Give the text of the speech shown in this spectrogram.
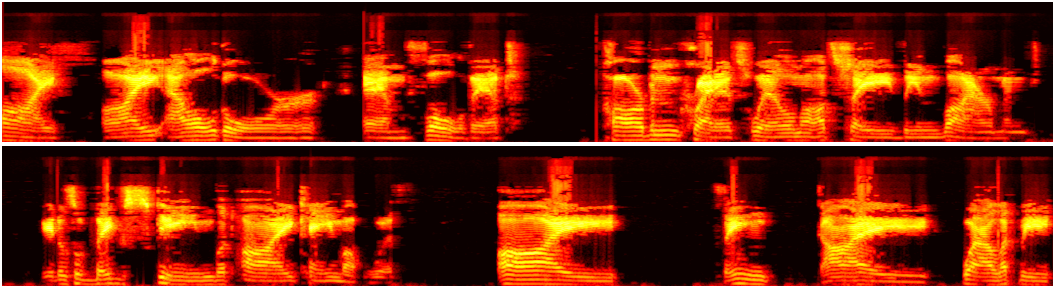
I, I, Al Gore, am full of it. Carbon credits will not save the environment. It is a big scheme that I came up with. I think I, well, let me,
